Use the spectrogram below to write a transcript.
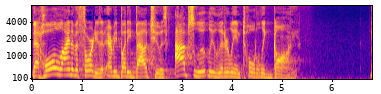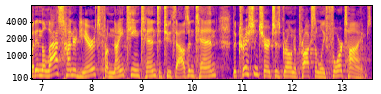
That whole line of authority that everybody bowed to is absolutely, literally, and totally gone. But in the last hundred years, from 1910 to 2010, the Christian church has grown approximately four times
